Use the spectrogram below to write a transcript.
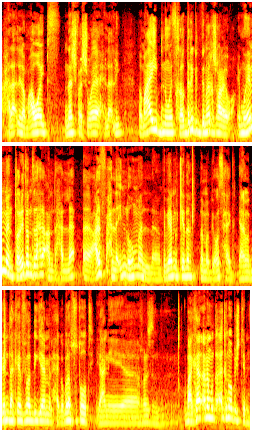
حلق لي. لو معاه wipes ناشفة شوية يحلق لي. لو معاه ابن وسخه لو ضرب الدماغ شعره هيقع المهم اضطريت انزل احلق عند حلاق. آه عارف حلاقين اللي هم اللي بيعمل كده لما بيعوز حاجة؟ يعني لما بينده كده في واد بيجي يعمل حاجة وبيقولها بصوت واطي. يعني آه وبعد كده أنا متأكد إن هو بيشتمني.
